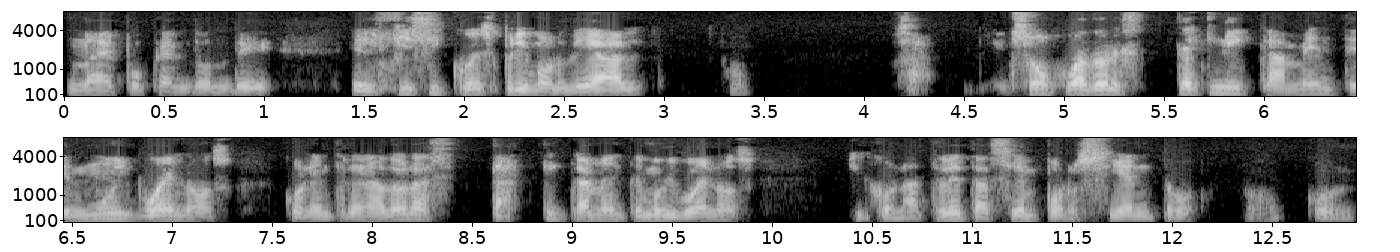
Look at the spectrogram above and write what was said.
una época en donde el físico es primordial, o sea, son jugadores técnicamente muy buenos, con entrenadoras tácticamente muy buenos y con atletas 100%, con,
